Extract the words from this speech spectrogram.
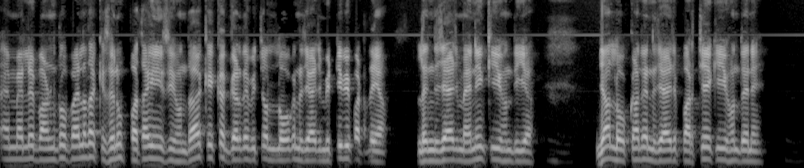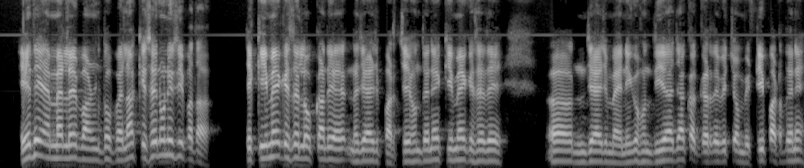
ਐਮਐਲਏ ਬਣਨ ਤੋਂ ਪਹਿਲਾਂ ਤਾਂ ਕਿਸੇ ਨੂੰ ਪਤਾ ਹੀ ਨਹੀਂ ਸੀ ਹੁੰਦਾ ਕਿ ਘੱਗਰ ਦੇ ਵਿੱਚੋਂ ਲੋਕ ਨਜਾਇਜ਼ ਮਿੱਟੀ ਵੀ ਪੱਟਦੇ ਆ ਲੈ ਨਜਾਇਜ਼ ਮੈਨਿੰਗ ਕੀ ਹੁੰਦੀ ਆ। ਜਾਂ ਲੋਕਾਂ ਦੇ ਨਜਾਇਜ਼ ਪਰਚੇ ਕੀ ਹੁੰਦੇ ਨੇ? ਇਹਦੇ ਐਮਐਲਏ ਬਣਨ ਤੋਂ ਪਹਿਲਾਂ ਕਿਸੇ ਨੂੰ ਨਹੀਂ ਸੀ ਪਤਾ ਕਿ ਕਿਵੇਂ ਕਿਸੇ ਲੋਕਾਂ ਦੇ ਨਜਾਇਜ਼ ਪਰਚੇ ਹੁੰਦੇ ਨੇ ਕਿਵੇਂ ਕਿਸੇ ਦੇ ਨਜਾਇਜ਼ ਮੈਨਿੰਗ ਹੁੰਦੀ ਆ ਜਾਂ ਘੱਗਰ ਦੇ ਵਿੱਚੋਂ ਮਿੱਟੀ ਪੱਟਦੇ ਨੇ।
